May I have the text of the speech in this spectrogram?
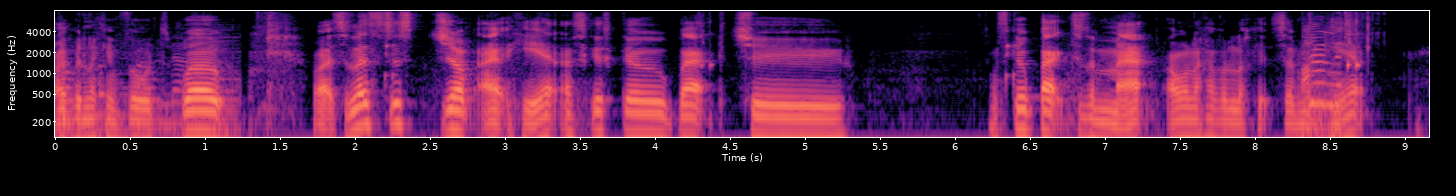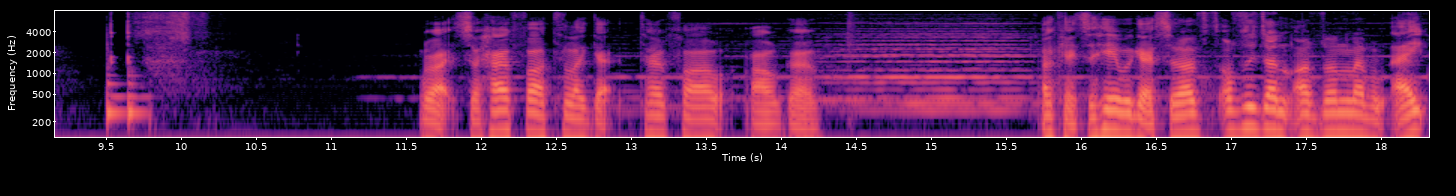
I've been looking forward to. Well, right. So let's just jump out here. Let's just go back to. Let's go back to the map. I want to have a look at something here. Right. So how far till I get? How far I'll go? Okay. So here we go. So I've obviously done. I've done level eight.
